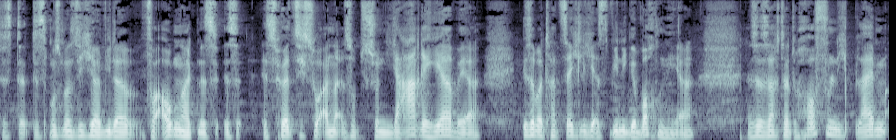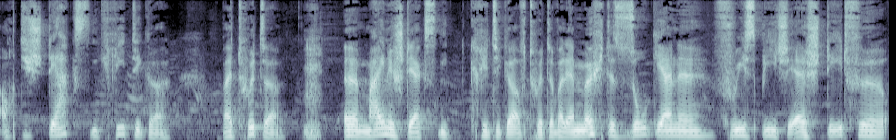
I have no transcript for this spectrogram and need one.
das, das, das muss man sich ja wieder vor Augen halten. Es, es, es hört sich so an, als ob es schon Jahre her wäre, ist aber tatsächlich erst wenige Wochen her, dass er sagt hat, hoffentlich bleiben auch die stärksten Kritiker bei Twitter äh, meine stärksten Kritiker auf Twitter, weil er möchte so gerne Free Speech. Er steht für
